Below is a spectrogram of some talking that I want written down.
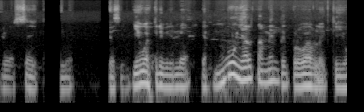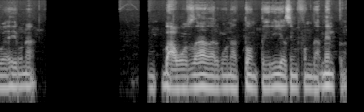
yo sé que, si llego a escribirlo es muy altamente probable que yo voy a decir una babosada, alguna tontería sin fundamento,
